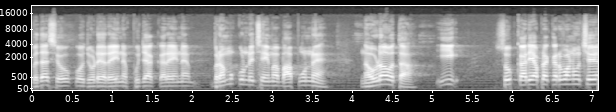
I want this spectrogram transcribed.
બધા સેવકો જોડે રહીને પૂજા કરાવીને બ્રહ્મકુંડ છે એમાં બાપુને નવડાવતા. એ શુભ કાર્ય આપણે કરવાનું છે.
